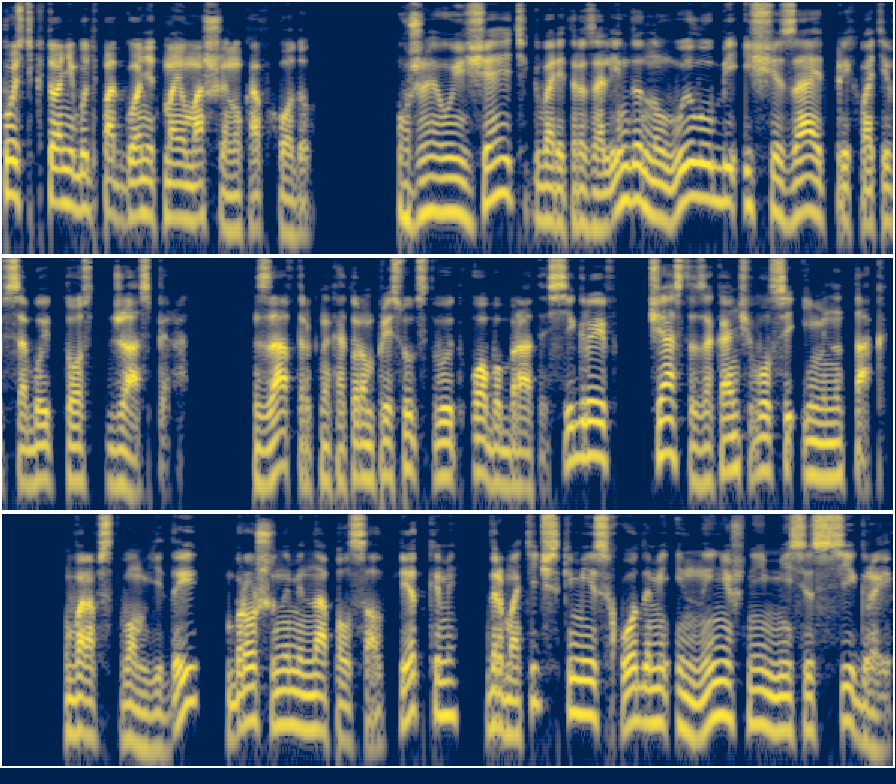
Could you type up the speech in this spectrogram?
«Пусть кто-нибудь подгонит мою машину ко входу». «Уже уезжаете?» — говорит Розалинда, но Уиллуби исчезает, прихватив с собой тост Джаспера. Завтрак, на котором присутствуют оба брата Сигрейв, часто заканчивался именно так. Воровством еды, брошенными на пол салфетками, драматическими исходами и нынешней миссис Сигрейв,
